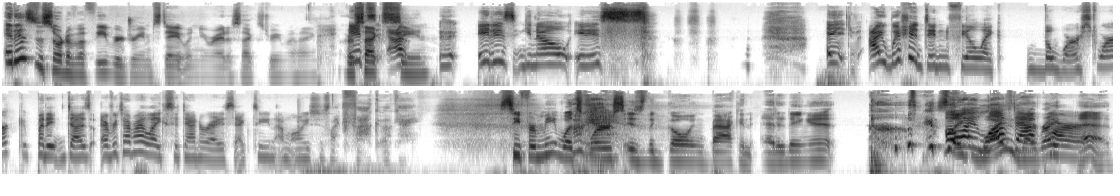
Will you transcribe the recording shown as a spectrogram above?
It is a sort of a fever dream state when you write a sex dream, I think, or It's- sex I- scene. It is, you know, it is. it. I wish it didn't feel like the worst work, but it does. Every time I like sit down to write a sex scene, I'm always just like, "Fuck, okay." See, for me, what's Okay. worse is the going back and editing it. Oh, I why love did I that write part. that?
